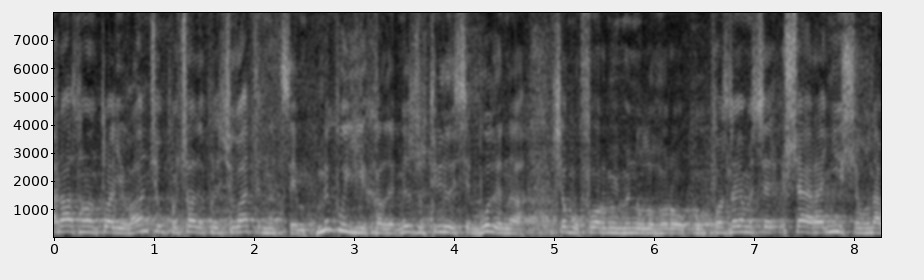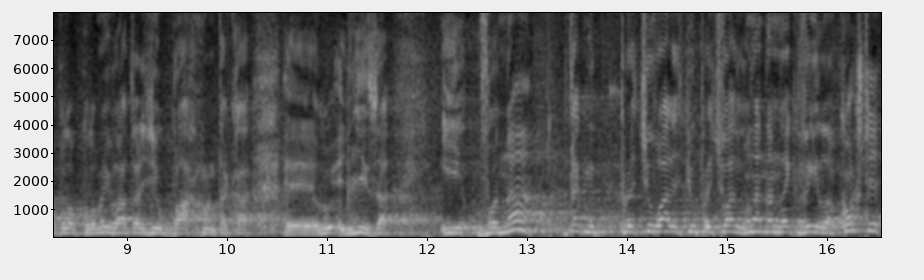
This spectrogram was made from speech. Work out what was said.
разом з Анатолієм Івановичем почали працювати над цим. Ми поїхали, ми зустрілися, були на цьому форумі минулого року. Познайомилися ще раніше. Вона була в Коломиї багато разів. Бахман, така е, Ліза. І вона так ми працювали, співпрацювали. Вона нам навіть виїла кошти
